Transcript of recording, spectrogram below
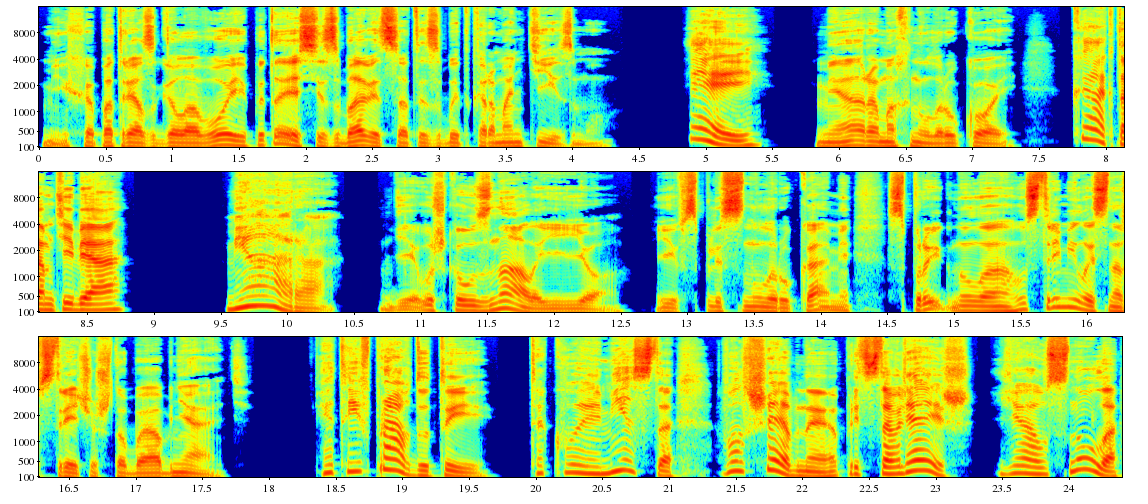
Миха потряс головой, пытаясь избавиться от избытка романтизму. «Эй!» — Миара махнула рукой. «Как там тебя?» «Миара!» Девушка узнала ее и всплеснула руками, спрыгнула, устремилась навстречу, чтобы обнять. «Это и вправду ты. Такое место волшебное, представляешь? Я уснула,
